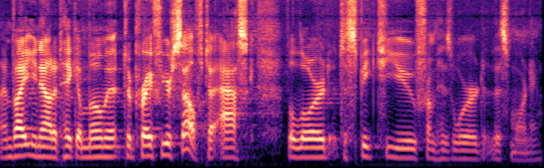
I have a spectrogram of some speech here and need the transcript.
I invite you now to take a moment to pray for yourself, to ask the Lord to speak to you from his word this morning.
